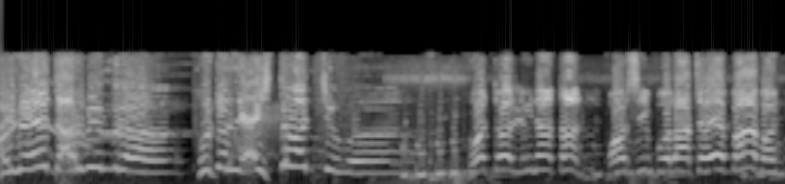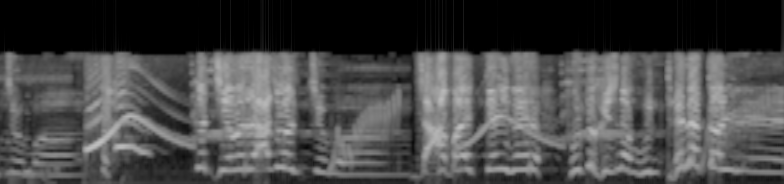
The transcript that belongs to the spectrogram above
अहिले धर्मेन्द्र? फोटो ल्याइस् भन्छु म। फोटो लिन त पर्सि बोलाछ है बा भन्छु म। जेवराज भन्छु म? जहाँ पाए त्यही लिएर फोटो खिच्न हुन्थेन तैले।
